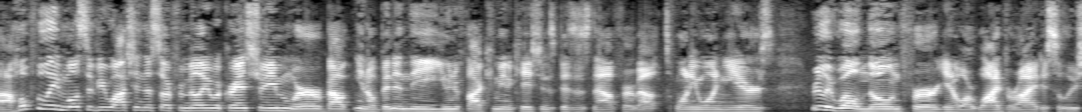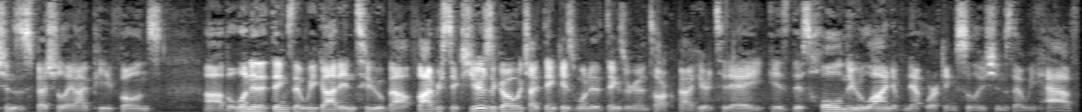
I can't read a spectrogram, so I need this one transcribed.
Uh, hopefully, most of you watching this are familiar with Grandstream. We're about, you know, been in the unified communications business now for about 21 years. Really well known for, you know, our wide variety of solutions, especially IP phones. Uh, but one of the things that we got into about five or six years ago, which I think is one of the things we're going to talk about here today, is this whole new line of networking solutions that we have.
